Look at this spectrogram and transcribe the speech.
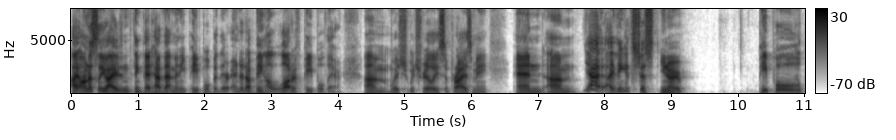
I honestly, I didn't think they'd have that many people, but there ended up being a lot of people there, um, which which really surprised me. And um, yeah, I think it's just you know, people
